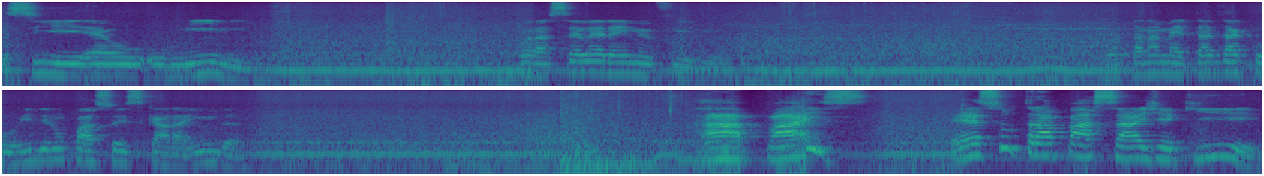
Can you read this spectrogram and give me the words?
Esse é o, o Mini. Bora, acelera aí, meu filho. Já tá na metade da corrida e não passou esse cara ainda. Rapaz! Essa ultrapassagem aqui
